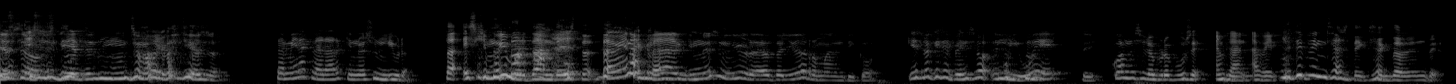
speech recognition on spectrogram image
es, gracioso. eso es cierto, es mucho más gracioso. También aclarar que no es un libro. Es que muy importante esto. También aclarar que no es un libro de autoayuda romántico. Que es lo que se pensó Liwe Sí. cuando se lo propuse. En plan, a ver, ¿qué te pensaste exactamente?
